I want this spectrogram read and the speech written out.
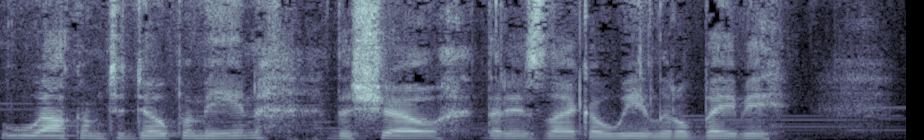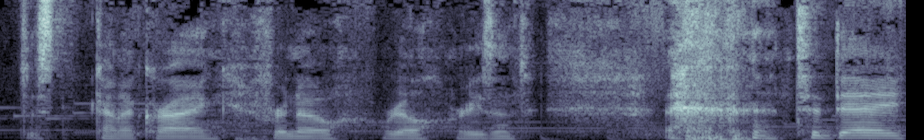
Welcome to Dopamine, the show that is like a wee little baby, just kind of crying for no real reason. Today,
